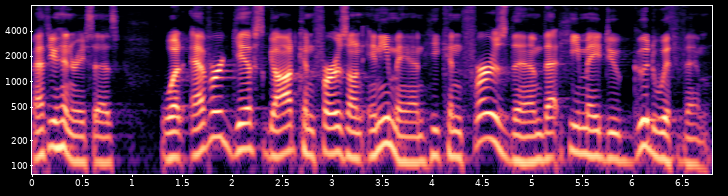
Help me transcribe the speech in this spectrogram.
Matthew Henry says, Whatever gifts God confers on any man, he confers them that he may do good with them.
